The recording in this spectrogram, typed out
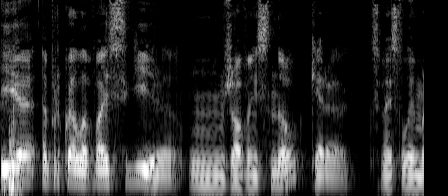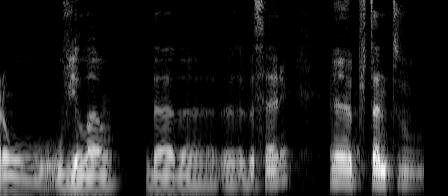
E a, a prequela vai seguir um jovem Snow, que era, se bem se lembram, o, o vilão da, da, da série. Uh, portanto,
